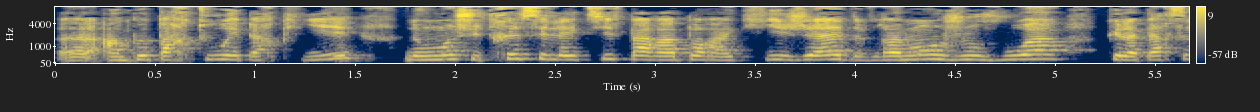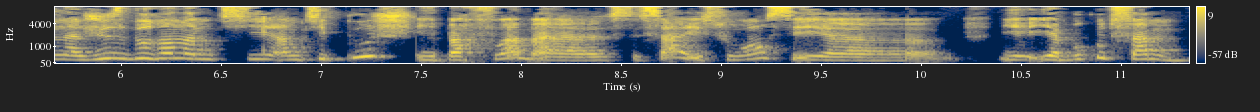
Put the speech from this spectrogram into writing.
un peu partout éparpillé. Donc moi je suis très sélective par rapport à qui j'aide. Vraiment je vois que la personne a juste besoin d'un petit un petit push et parfois bah c'est ça et souvent c'est il y, a beaucoup de femmes,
